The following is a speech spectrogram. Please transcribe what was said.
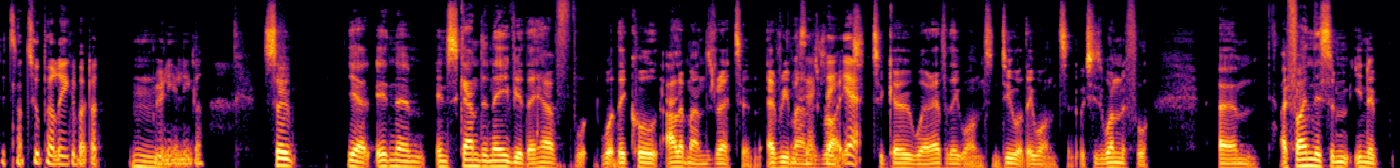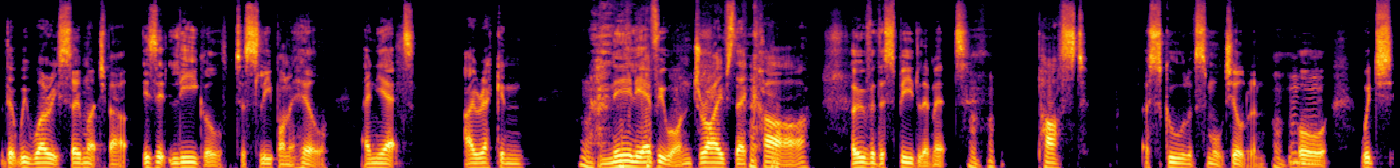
It's not super legal, but not mm. really illegal. So yeah, in um, in Scandinavia they have what, what they call allemannsretten, every man's exactly, right yeah. to go wherever they want and do what they want, which is wonderful um, I find this, um, you know, that we worry so much about is it legal to sleep on a hill? And yet, I reckon nearly everyone drives their car over the speed limit past a school of small children, mm-hmm. or which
